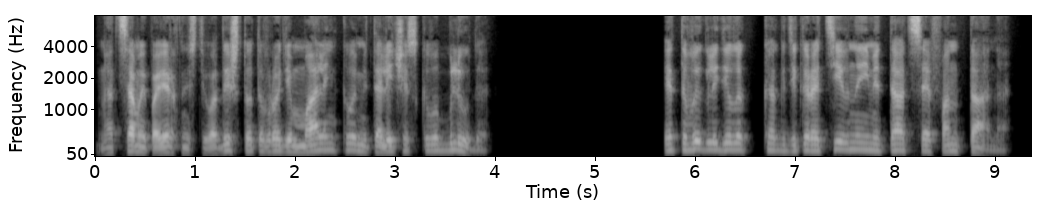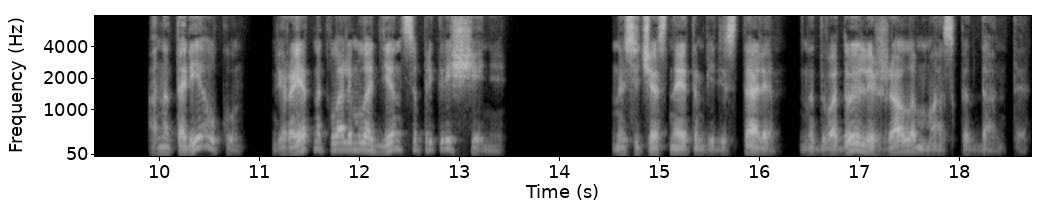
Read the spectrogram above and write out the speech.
над самой поверхностью воды, что-то вроде маленького металлического блюда. Это выглядело как декоративная имитация фонтана, а на тарелку, вероятно, клали младенца при крещении. Но сейчас на этом пьедестале над водой лежала маска Данте.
